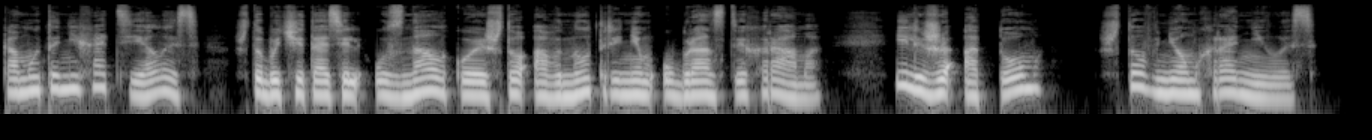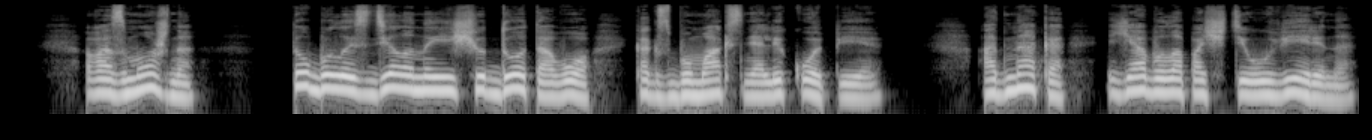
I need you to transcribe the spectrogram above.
Кому-то не хотелось, чтобы читатель узнал кое-что о внутреннем убранстве храма, или же о том, что в нем хранилось. Возможно, то было сделано еще до того, как с бумаг сняли копии. Однако я была почти уверена,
